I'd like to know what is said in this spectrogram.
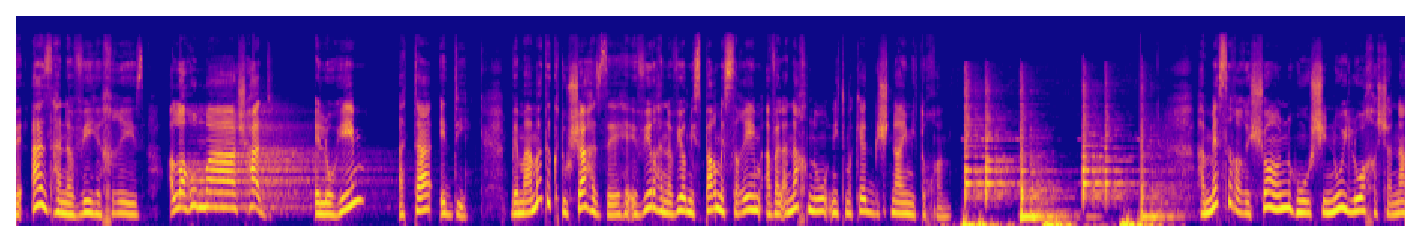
ואז הנביא הכריז, אלוהומה השהד, אלוהים, אתה עדי. במעמד הקדושה הזה העביר הנביא עוד מספר מסרים, אבל אנחנו נתמקד בשניים מתוכם. המסר הראשון הוא שינוי לוח השנה,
